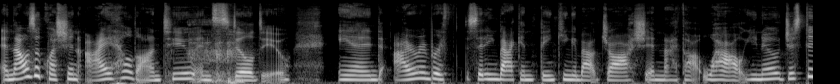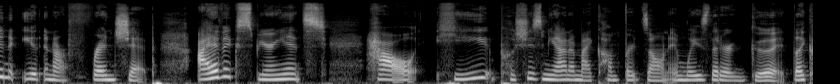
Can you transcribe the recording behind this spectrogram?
And that was a question I held on to and still do. And I remember th- sitting back and thinking about Josh, and I thought, wow, you know, just in it in our friendship, I have experienced how he pushes me out of my comfort zone in ways that are good, like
